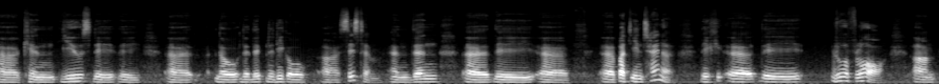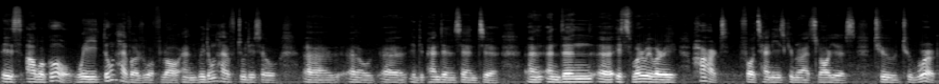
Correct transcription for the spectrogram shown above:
uh, can use the the uh, no the, the, the legal uh, system, and then uh, the uh, uh, but in China, the the rule of law um, is our goal. We don't have a rule of law, and we don't have judicial independence, and, and and then it's very very hard for Chinese human rights lawyers to, to work.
